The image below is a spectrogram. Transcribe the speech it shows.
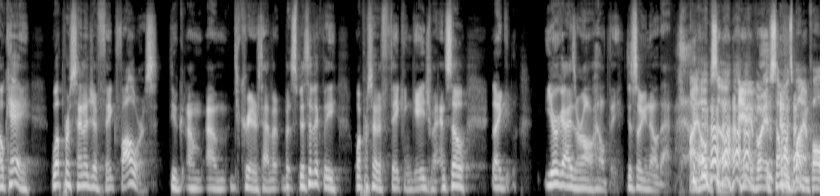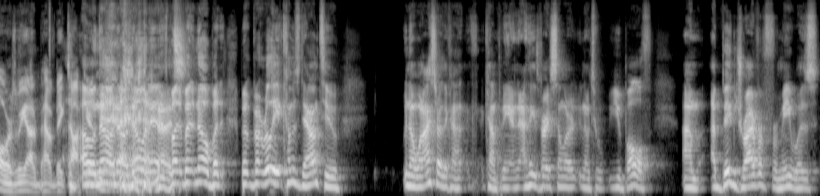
okay, what percentage of fake followers do um, um, do creators have it, but specifically, what percent of fake engagement, and so like. Your guys are all healthy, just so you know that. I hope so. Hey, if, if someone's buying followers, we got to have a big talk. Oh here. no, no, no one is. but but no, but but but really, it comes down to, you know, when I started the co- company, and I think it's very similar, you know, to you both. Um, a big driver for me was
